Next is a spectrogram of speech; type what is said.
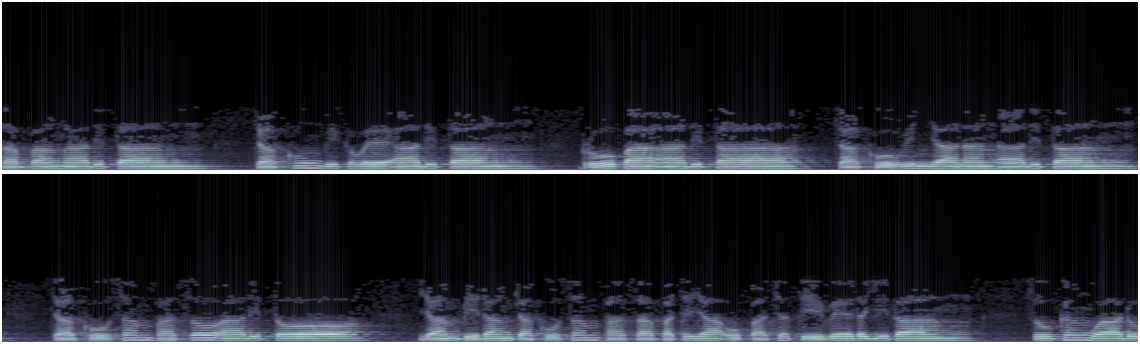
สับบังอาดิตังจักคุงภิกเวอาดิตัง รูปาอาดิตา จักขูวิญญาณังอาดิตังจักขูสัมผัสโสอาดิโตยามปิดังจักขูสัมผัสะปัจจยาอุปัชติเวดยิตังสุขังวาดุ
